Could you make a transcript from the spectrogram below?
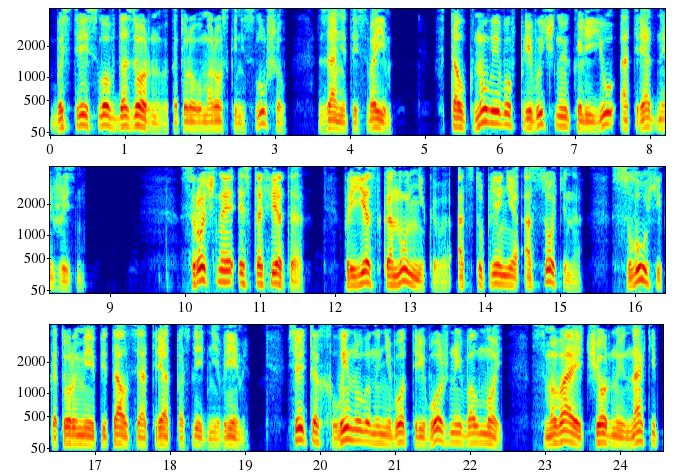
быстрее слов дозорного, которого Морозко не слушал, занятый своим, втолкнуло его в привычную колею отрядной жизни. Срочная эстафета, приезд Канунникова, отступление Осокина, слухи, которыми питался отряд последнее время, все это хлынуло на него тревожной волной, смывая черную накипь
